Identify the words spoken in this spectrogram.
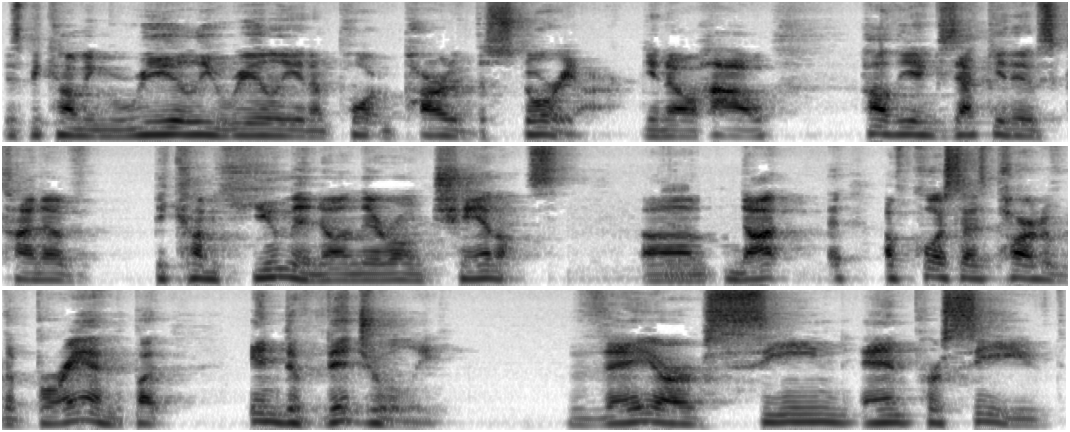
is becoming really, really an important part of the story arc. You know, how, how the executives kind of become human on their own channels. Um, not, of course, as part of the brand, but individually, they are seen and perceived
